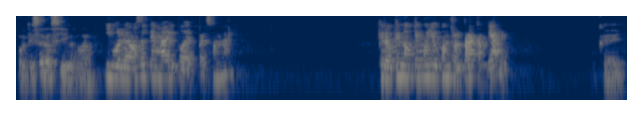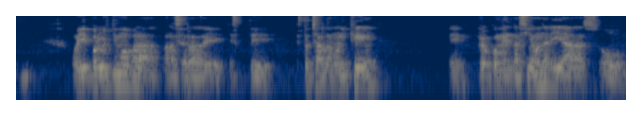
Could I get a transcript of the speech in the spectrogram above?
por qué ser así, ¿verdad? Y volvemos al tema del poder personal. Creo que no tengo yo control para cambiarlo. Ok. Oye, por último, para, para cerrar eh, este, esta charla, Moni, ¿qué eh, recomendación harías o,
